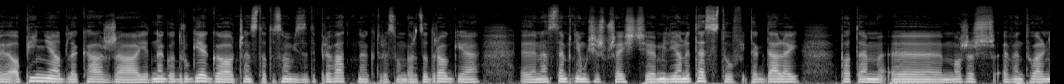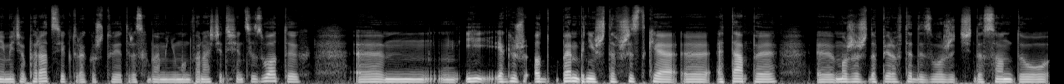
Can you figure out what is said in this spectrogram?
y, opinię od lekarza, jednego, drugiego. Często to są wizyty prywatne, które są bardzo drogie. Y, następnie musisz przejść miliony testów i tak dalej. Potem możesz ewentualnie mieć operację, która kosztuje teraz chyba minimum 12 tysięcy złotych. I jak już odbębnisz te wszystkie etapy, możesz dopiero wtedy złożyć do sądu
